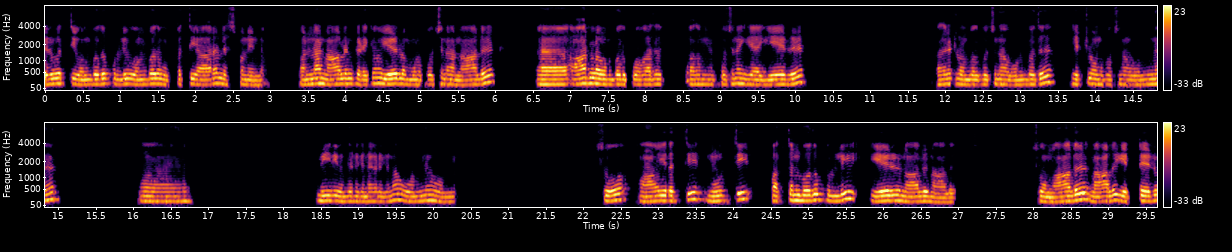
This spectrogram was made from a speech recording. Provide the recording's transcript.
எழுபத்தி ஒன்பது புள்ளி ஒன்பது முப்பத்தி ஆறை லெஸ் பண்ணிடணும். ஒன்னா நாலுன்னு கிடைக்கும் ஏழுல மூணு போச்சுன்னா நாலு ஆறுல ஒன்பது போகாது பதினொன்று போச்சுன்னா இங்க ஏழு பதினெட்டுல ஒன்பது போச்சுன்னா ஒன்பது எட்டுல ஒன்று போச்சுன்னா ஒன்று மீதி வந்து எனக்கு என்ன கிடைக்குன்னா ஒன்று ஒன்று ஸோ ஆயிரத்தி நூத்தி பத்தொன்பது புள்ளி ஏழு நாலு நாலு. ஸோ நாலு நாலு எட்டு ஏழு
